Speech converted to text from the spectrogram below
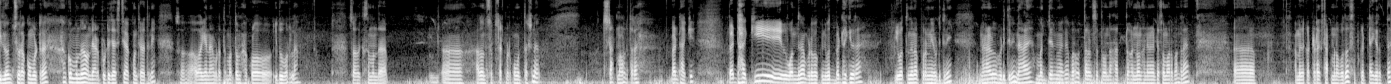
ಇಲ್ಲೊಂದು ಚೂರು ಹಾಕೊಂಬಿಟ್ರೆ ಹಾಕೊಂಬಂದ್ರೆ ಒಂದು ಎರಡು ಪುಟ್ಟಿ ಜಾಸ್ತಿ ಹಾಕೊಂತ ಹೇಳ್ತೀನಿ. ಸೊ ಅವಾಗ ಏನಾಗ್ಬಿಡುತ್ತೆ ಮತ್ತೊಮ್ಮೆ ಹಾಕೋ ಇದು ಬರಲ್ಲ. ಸೊ ಅದಕ್ಕೆ ಸಂಬಂಧ ಅದೊಂದು ಸ್ವಲ್ಪ ಸೆಟ್ ಮಾಡ್ಕೊಂಬಿಟ್ಟ ತಕ್ಷಣ ಸ್ಟಾರ್ಟ್ ಮಾಡಿಬಿಡ್ತಾರೆ. ಬೆಡ್ ಹಾಕಿ ಬೆಡ್ ಹಾಕಿ ಒಂದಿನ ಬಿಡ್ಬೇಕು. ಇವತ್ತು ಬೆಡ್ ಹಾಕಿದ್ರೆ? ಇವತ್ತೊಂದು ದಿನ ಪೂರ ನೀರು ಹೊಡಿತೀನಿ. ನಾಳೆ ಹೊಡಿತೀನಿ. ನಾಳೆ ಮಧ್ಯಾಹ್ನ ಮ್ಯಾಗ ತರ ಅನ್ಸುತ್ತೆ. ಒಂದು ಹತ್ತು, ಹನ್ನೊಂದು, ಹನ್ನೆರಡು ಗಂಟೆ ಸುಮಾರು ಬಂದರೆ. ಆಮೇಲೆ ಕಟ್ಟಡಕ್ಕೆ ಸ್ಟಾರ್ಟ್ ಮಾಡ್ಬೋದು. ಸ್ವಲ್ಪ ಗಟ್ಟಿಯಾಗಿರುತ್ತೆ.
